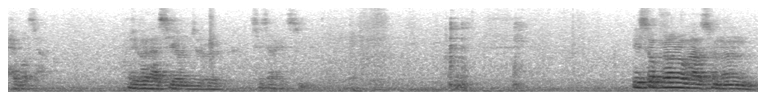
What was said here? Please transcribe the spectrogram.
해보자. 그리고 다시 연주를 시작했습니다. 이 소프라노 가수는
